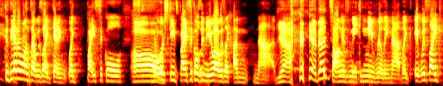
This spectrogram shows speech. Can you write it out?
because the other ones I was like getting like bicycle, Oh. roller skates, bicycles, and you. I was like, I'm mad. Yeah, yeah. That song is making me really mad. Like it was like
